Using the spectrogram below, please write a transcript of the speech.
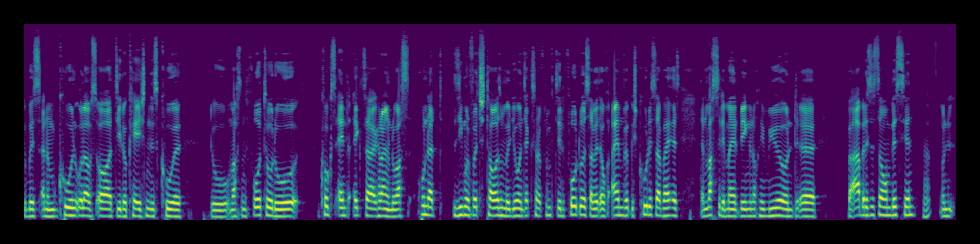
du bist an einem coolen Urlaubsort, die Location ist cool, du machst ein Foto, du guckst extra, keine Ahnung, du machst 147.000 Millionen 615 Fotos, damit auch ein wirklich cooles dabei ist, dann machst du dir meinetwegen noch die Mühe und äh, bearbeitest es noch ein bisschen Ja. und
